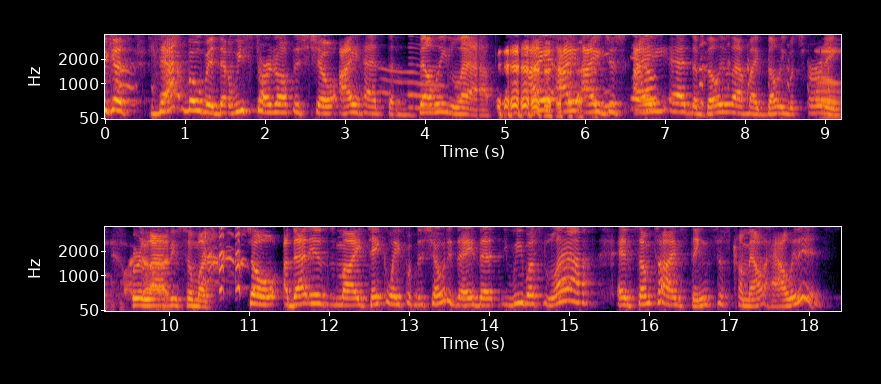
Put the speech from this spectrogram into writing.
because that moment that we started off the show, I had the belly laugh. I, I, I just, I had the belly laugh. My belly was hurting. Oh, we were God. laughing so much. So uh, that is my takeaway from the show today: that we must laugh, and sometimes things just come out how it is.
